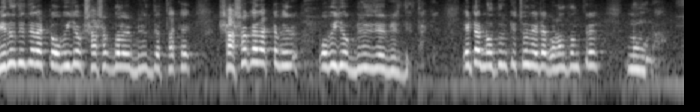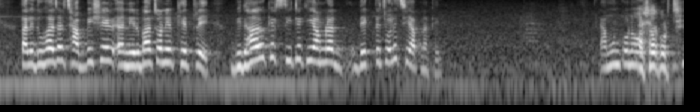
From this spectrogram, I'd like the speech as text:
বিরোধীদের একটা অভিযোগ শাসক দলের বিরুদ্ধে থাকে শাসকের একটা অভিযোগ বিরোধীদের বিরুদ্ধে থাকে। এটা নতুন কিছু না এটা গণতন্ত্রের নমুনা। তাহলে দু হাজার নির্বাচনের ক্ষেত্রে বিধায়কের সিটে কি আমরা দেখতে চলেছি আপনাকে? এমন কোনো আশা করছি।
